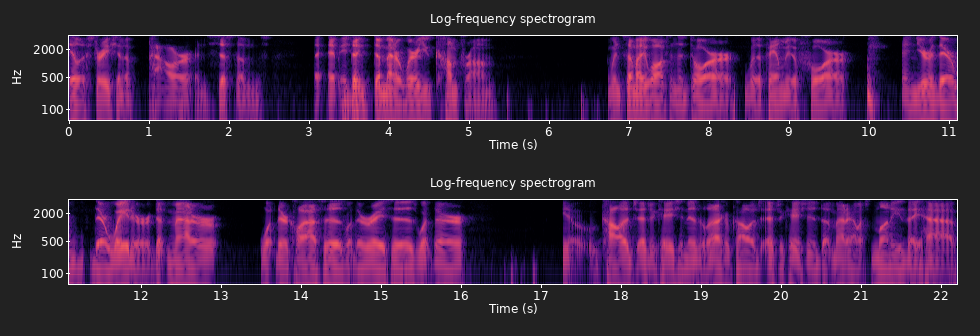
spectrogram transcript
illustration of power and systems. I- I mean, It doesn't, doesn't matter where you come from. When somebody walks in the door with a family of four, and you're their their waiter. It doesn't matter what their class is, what their race is, what their you know college education is or lack of college education. It doesn't matter how much money they have.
